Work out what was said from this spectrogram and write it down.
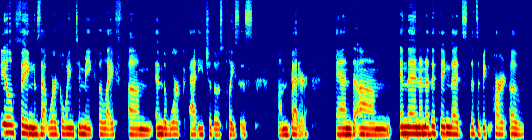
real things that were going to make the life um, and the work at each of those places um, better. And um and then another thing that's that's a big part of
